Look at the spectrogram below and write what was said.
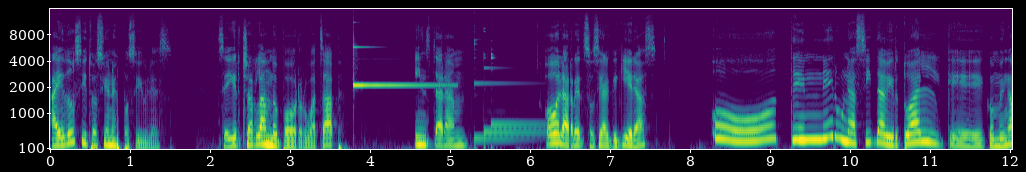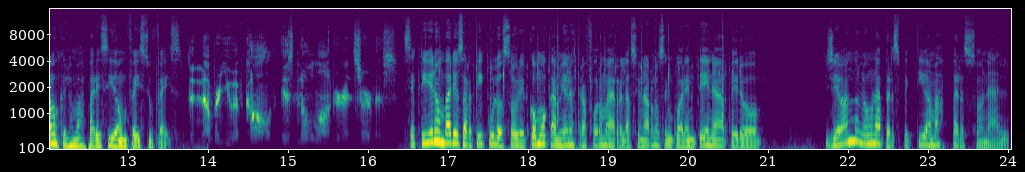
hay dos situaciones posibles. Seguir charlando por WhatsApp, Instagram o la red social que quieras, o tener una cita virtual que convengamos que es lo más parecido a un face-to-face. The Se escribieron varios artículos sobre cómo cambió nuestra forma de relacionarnos en cuarentena, pero llevándolo a una perspectiva más personal.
